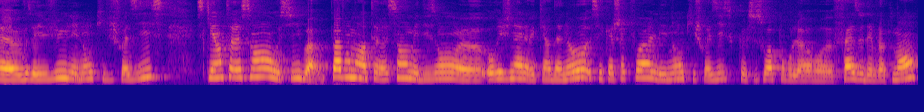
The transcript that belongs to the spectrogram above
euh, vous avez vu les noms qu'ils choisissent. Ce qui est intéressant aussi, bah, pas vraiment intéressant, mais disons euh, original avec Cardano, c'est qu'à chaque fois, les noms qu'ils choisissent, que ce soit pour leur phase de développement,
